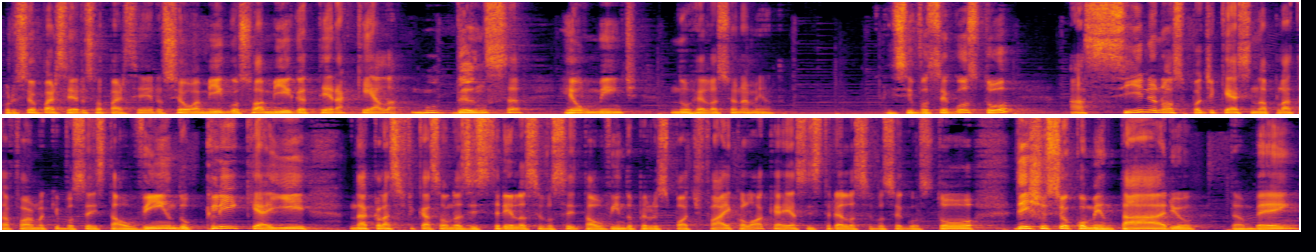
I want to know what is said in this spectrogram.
para o seu parceiro, sua parceira, seu amigo ou sua amiga ter aquela mudança realmente no relacionamento. E se você gostou, assine o nosso podcast na plataforma que você está ouvindo, clique aí na classificação das estrelas se você está ouvindo pelo Spotify, coloque aí essa estrela se você gostou, deixe o seu comentário também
